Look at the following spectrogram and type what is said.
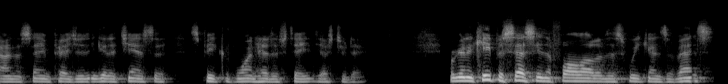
on the same page. I didn't get a chance to speak with one head of state yesterday. We're going to keep assessing the fallout of this weekend's events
